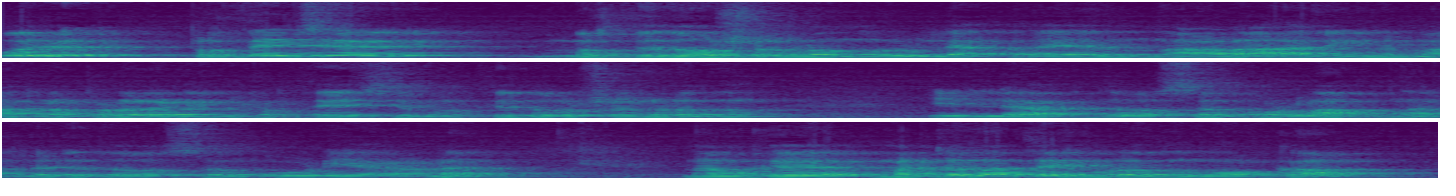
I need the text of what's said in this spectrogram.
ഒരു പ്രത്യേകിച്ച് മൃത്യുദോഷങ്ങളൊന്നുമില്ല. അതായത് നാളെ ആരെങ്കിലും മരണപ്പെടുകയാണെങ്കിൽ പ്രത്യേകിച്ച് മൃത്യുദോഷങ്ങളൊന്നും ഇല്ല. ദിവസം കൊള്ളാം. നല്ലൊരു ദിവസം കൂടിയാണ്. നമുക്ക് മറ്റന്നാത്തേ കൂടെ ഒന്ന് നോക്കാം.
